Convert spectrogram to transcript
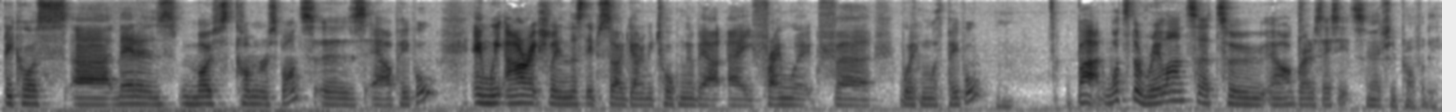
Because uh, that is most common response is our people and we are actually in this episode going to be talking about a framework for working with people but what's the real answer to our greatest assets Actually, property.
